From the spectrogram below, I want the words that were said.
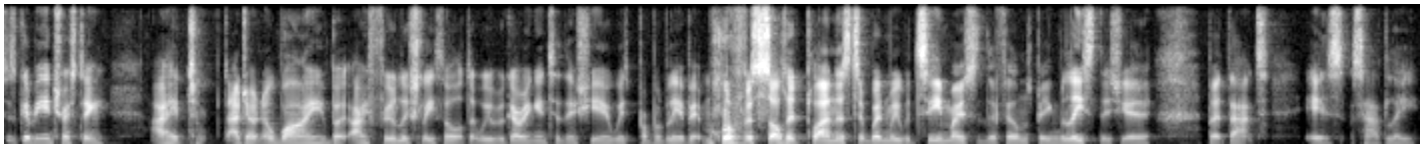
It's going to be interesting. I don't know why, but I foolishly thought that we were going into this year with probably a bit more of a solid plan as to when we would see most of the films being released this year, but that is sadly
